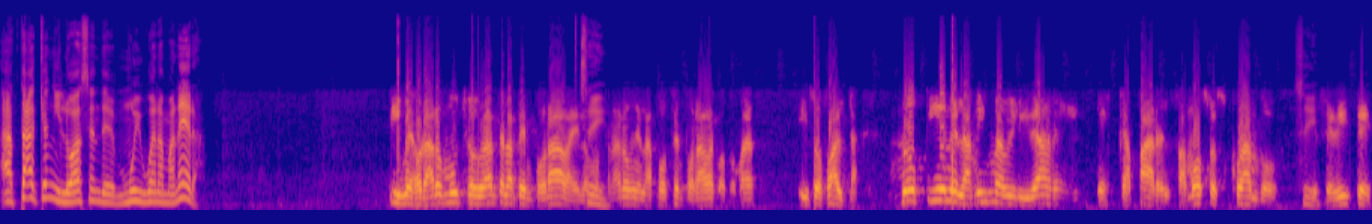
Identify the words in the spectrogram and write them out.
atacan y lo hacen de muy buena manera. Y mejoraron mucho durante la temporada y lo Sí. mostraron en la postemporada cuando más hizo falta. No tiene la misma habilidad de, de escapar, el famoso scramble Sí. que se dice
